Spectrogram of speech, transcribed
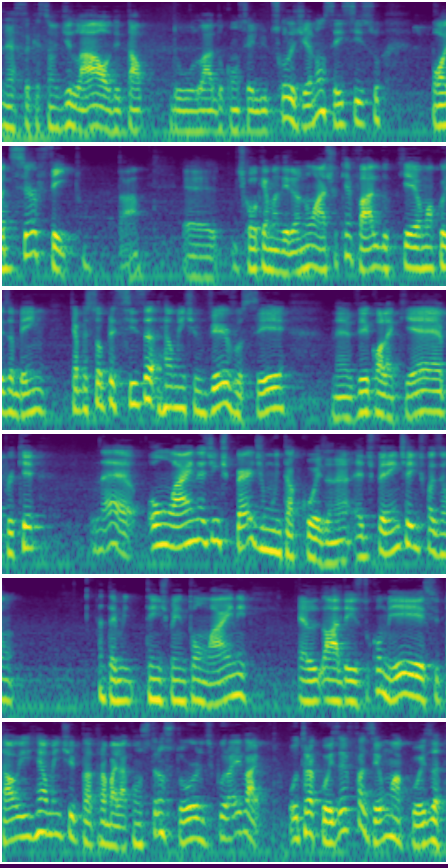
nessa questão de laudo e tal, do lado do Conselho de Psicologia. Eu não sei se isso pode ser feito, tá? É, de qualquer maneira, eu não acho que é válido, que é uma coisa bem... que a pessoa precisa realmente ver você, né? Ver qual é que é, porque... Né, online a gente perde muita coisa, né? É diferente a gente fazer um atendimento online é, lá desde o começo e tal, e realmente para trabalhar com os transtornos e por aí vai. Outra coisa é fazer uma coisa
